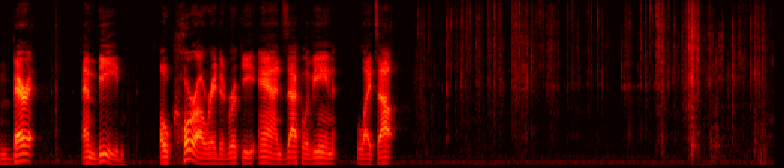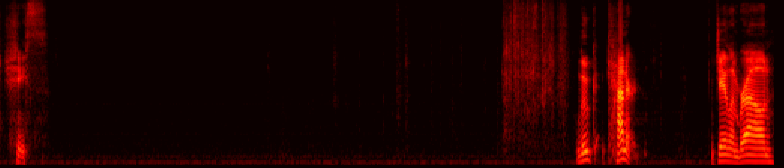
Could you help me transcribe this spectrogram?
Barrett, Embiid, Okoro rated rookie, and Zach LaVine lights out. Jeez. Luke Kennard, Jaylen Brown,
